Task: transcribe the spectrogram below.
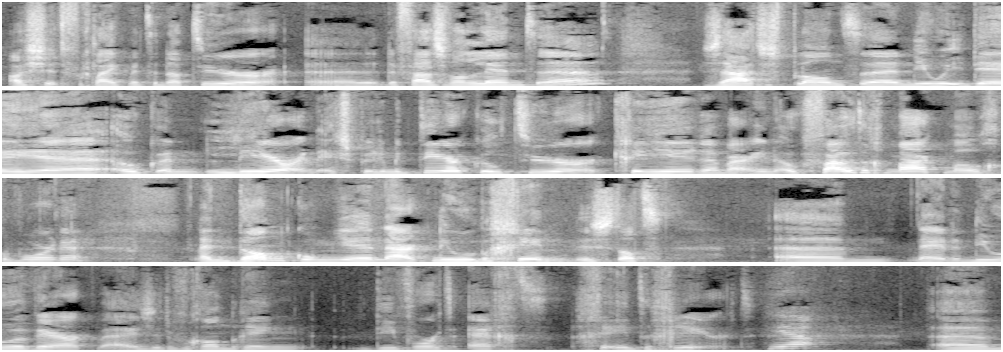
als je het vergelijkt met de natuur, eh, de fase van lente. Zaadjes planten, nieuwe ideeën, ook een leer- en experimenteercultuur creëren waarin ook fouten gemaakt mogen worden. En dan kom je naar het nieuwe begin. Dus dat, ehm, nee, de nieuwe werkwijze, de verandering, die wordt echt geïntegreerd. Ja. Ehm,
